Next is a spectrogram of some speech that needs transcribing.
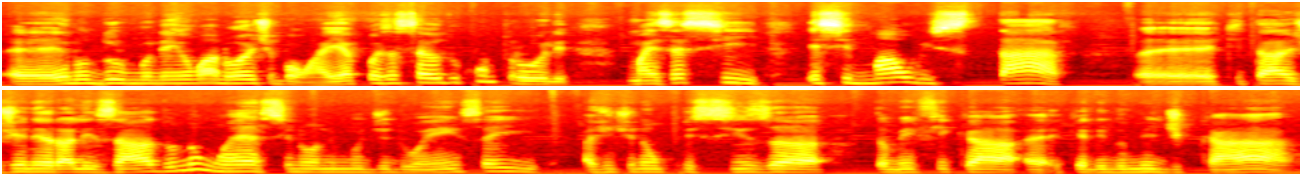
é, eu não durmo nenhuma noite. Bom, aí a coisa saiu do controle. Mas esse, esse mal-estar é, que está generalizado não é sinônimo de doença e a gente não precisa também ficar é, querendo medicar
